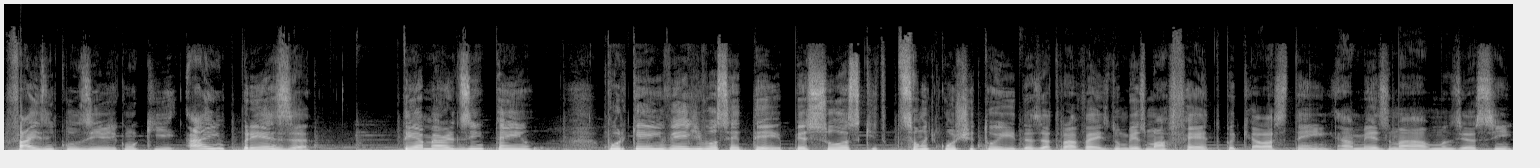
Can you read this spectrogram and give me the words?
faz inclusive com que a empresa tenha maior desempenho. Porque em vez de você ter pessoas que são constituídas através do mesmo afeto, porque elas têm a mesma, vamos dizer assim,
